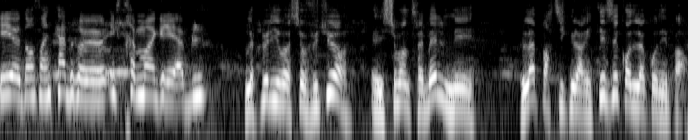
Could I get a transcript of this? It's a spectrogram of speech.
et dans un cadre extrêmement agréable. La plus innovation future, elle est sûrement très belle, mais la particularité, c'est qu'on ne la connaît pas.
